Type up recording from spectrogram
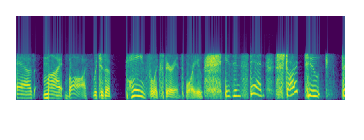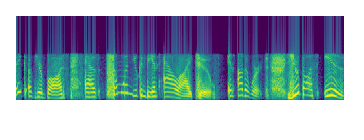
as my boss, which is a painful experience for you, is instead start to think of your boss as someone you can be an ally to. In other words, your boss is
